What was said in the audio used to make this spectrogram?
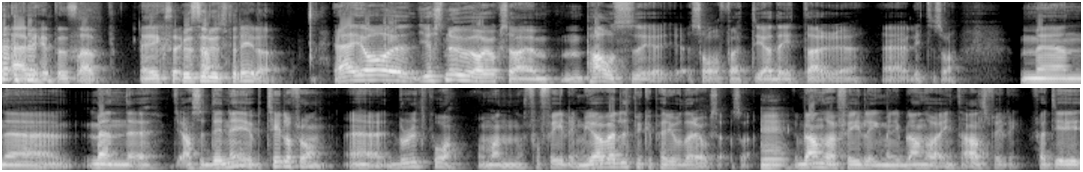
Ärlighetens app. Exakt. Hur ser det ut för dig då? Ja, jag, just nu har jag också en paus så för att jag dejtar eh, lite så. Men, eh, men eh, alltså den är ju till och från. Eh, det beror lite på om man får feeling. Men jag har väldigt mycket perioder också. Alltså. Mm. Ibland har jag feeling men ibland har jag inte alls feeling. För att jag,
